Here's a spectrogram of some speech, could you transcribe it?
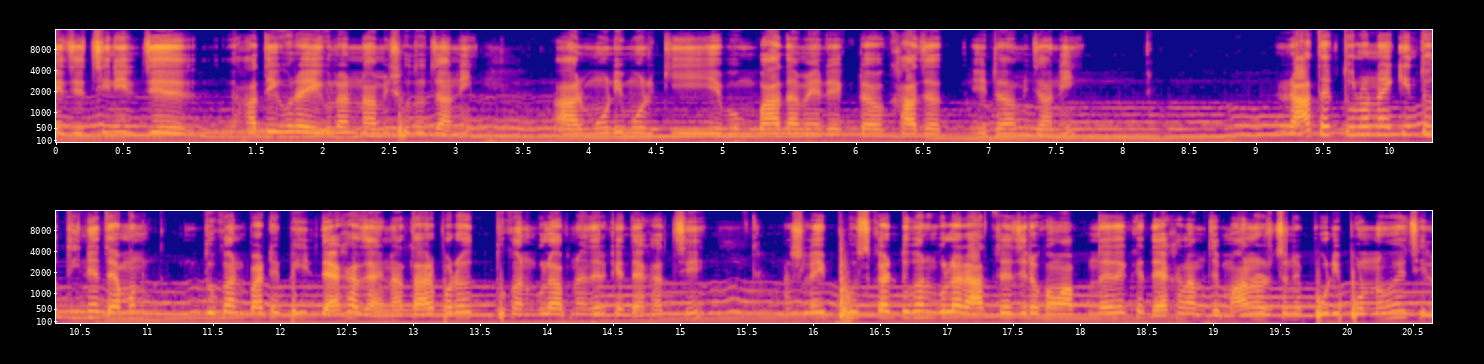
এই যে চিনির যে হাতি ঘোড়া, এগুলার নামই শুধু জানি। আর মুড়ি মুরকি এবং বাদামের একটা খাজা, এটা আমি জানি। রাতের তুলনায় কিন্তু দিনে তেমন দোকানপাটে ভিড় দেখা যায় না। তারপরেও দোকানগুলো আপনাদেরকে দেখাচ্ছি। আসলে এই ফুচকার দোকানগুলো রাত্রে যেরকম আপনাদেরকে দেখালাম যে মানুষজনে পরিপূর্ণ হয়েছিল,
